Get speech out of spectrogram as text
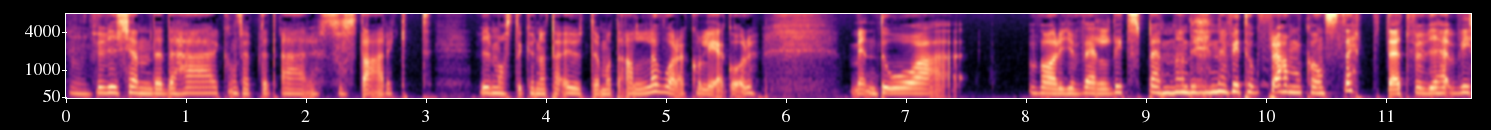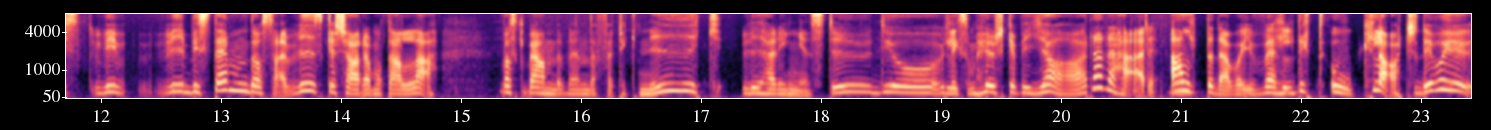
Mm. För vi kände det här konceptet är så starkt. Vi måste kunna ta ut det mot alla våra kollegor. Men då var det ju väldigt spännande när vi tog fram konceptet för vi, visst, vi, vi bestämde oss här, vi ska köra mot alla. Vad ska vi använda för teknik? Vi har ingen studio. Liksom, hur ska vi göra det här? Allt det där var ju väldigt oklart. Det var ju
